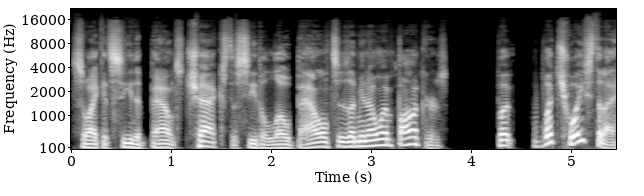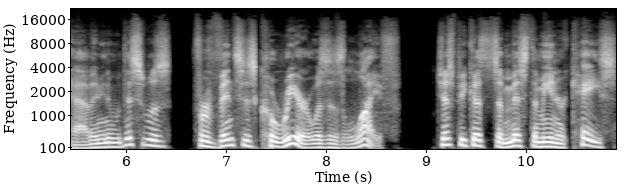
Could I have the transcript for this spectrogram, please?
so I could see the bounce checks, to see the low balances. I mean, I went bonkers. But what choice did I have? I mean, this was for Vince's career, was his life. Just because it's a misdemeanor case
